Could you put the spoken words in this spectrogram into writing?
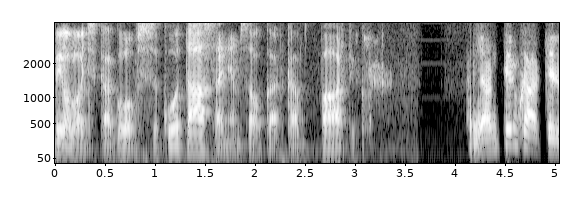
bioloģija bioloģiskā govs, ko tā saņem savukārt kā pārtiku? Ja, pirmkārt, ir,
